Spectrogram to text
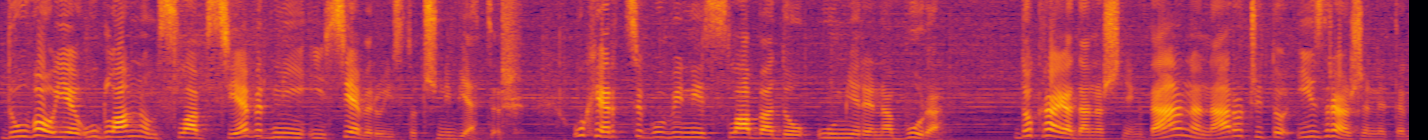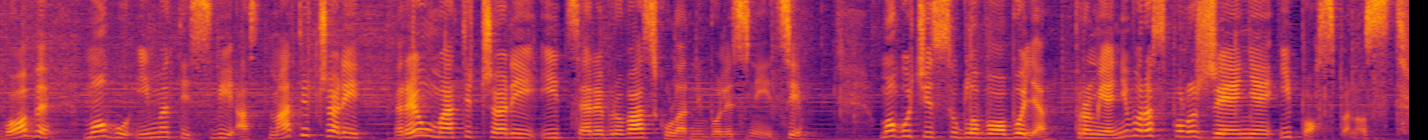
Duvao je uglavnom slab sjeverni i sjeveroistočni vjetar. U Hercegovini slaba do umjerena bura. Do kraja današnjeg dana naročito izražene tegobe mogu imati svi astmatičari, reumatičari i cerebrovaskularni bolesnici. Mogući su glavobolja, promjenjivo raspoloženje i pospanost.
